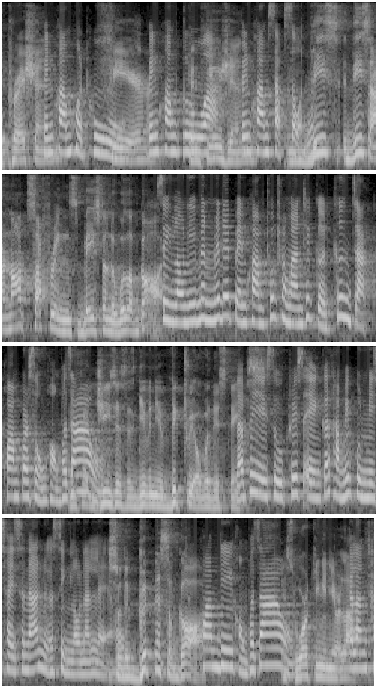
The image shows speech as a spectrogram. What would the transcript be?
depression, เป็นความหดหู่ fear, เป็นความกลัว confusion, เป็นความสับสน these, these are not sufferings based on the will of God. สิ่งเหล่านี้มันไม่ได้เป็นความทุกข์ทรมานที่เกิดขึ้นจากความประสงค์ของพระ In เจ้า fact, Jesus has given you victory over these และพระ things. เยซูคริสต์เองก็ทำให้คุณมีชัยชนะเหนือสิ่งเหล่านั้นแล้ว So the goodness of ควา God มดีของพระเจ้า is working in your กำลัง life. ท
